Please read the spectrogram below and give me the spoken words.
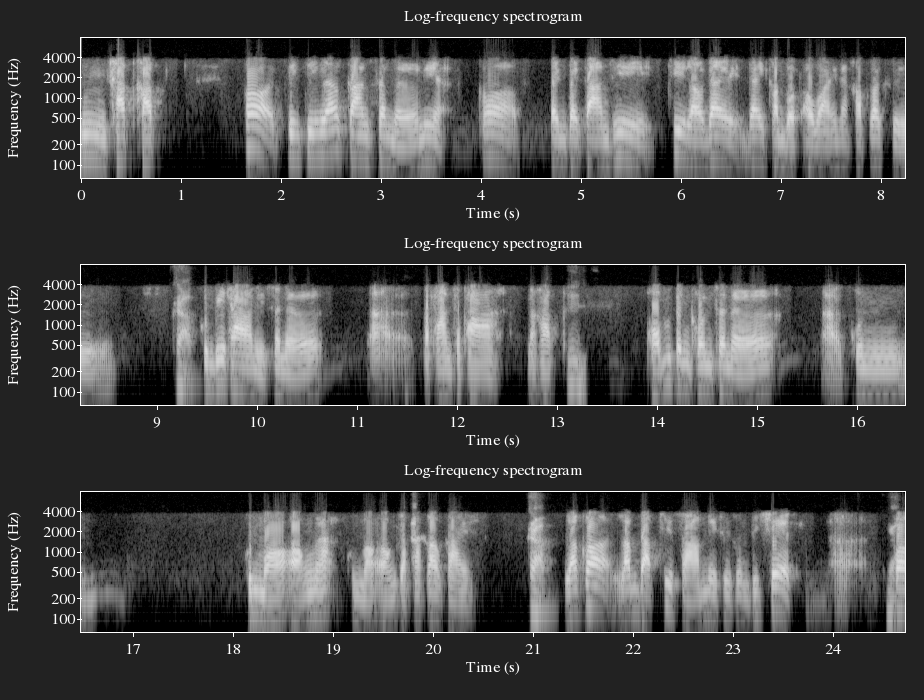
อืมครับครับ ก็จริง ๆ แล้วการเสนอเนี่ย ก็เป็นไปตามที่ที่เราได้ได้กำหนดเอาไว้นะครับ ก็คือ ครับ คุณพิธานี่เสนออาประธานสภานะครับอืมผมเป็นคนเสนออาคุณ คุณหมออ๋องนะคุณหมออ๋องจากพรรคก้าวไกล ครับ แล้วก็ลำดับที่สามนี่คือคุณพิเชษฐ์อ่าครับก็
